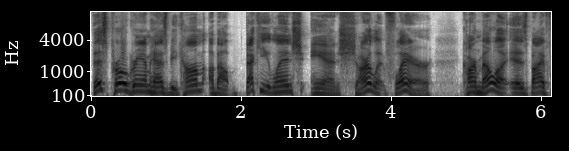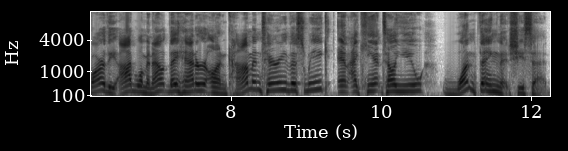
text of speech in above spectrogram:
This program has become about Becky Lynch and Charlotte Flair. Carmella is by far the odd woman out. They had her on commentary this week, and I can't tell you one thing that she said.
